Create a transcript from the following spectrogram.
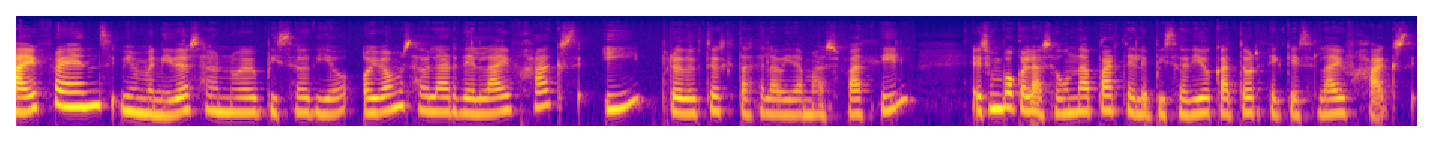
Hi friends, bienvenidos a un nuevo episodio. Hoy vamos a hablar de life hacks y productos que te hacen la vida más fácil. Es un poco la segunda parte del episodio 14 que es life hacks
